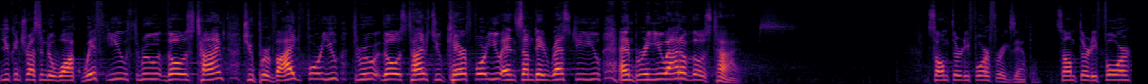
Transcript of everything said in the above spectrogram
You can trust Him to walk with you through those times, to provide for you through those times, to care for you, and someday rescue you and bring you out of those times. Psalm 34, for example. Psalm 34,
